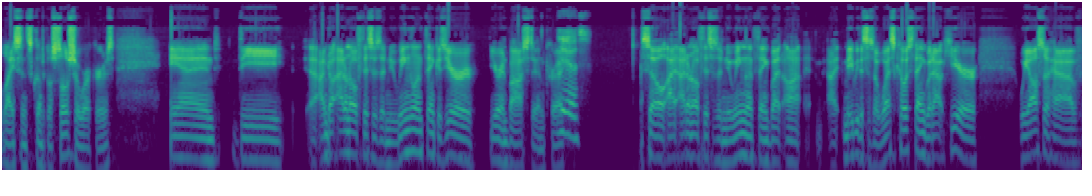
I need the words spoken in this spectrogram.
licensed clinical social workers, and the I'm, I don't know if this is a New England thing because you're you're in Boston, correct? Yes. So I, I don't know if this is a New England thing, but uh, I, maybe this is a West Coast thing. But out here, we also have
